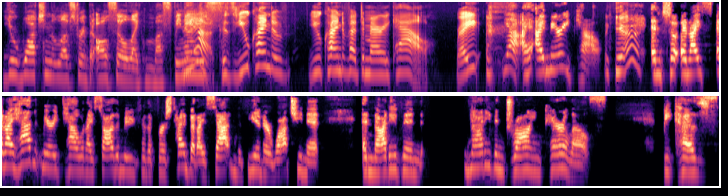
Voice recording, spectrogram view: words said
you're watching the love story, but also like must be nice. Yeah, because you kind of you kind of had to marry Cal, right? Yeah, I, I married Cal. yeah. And so, and I, and I hadn't married Cal when I saw the movie for the first time, but I sat in the theater watching it and not even, not even drawing parallels because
